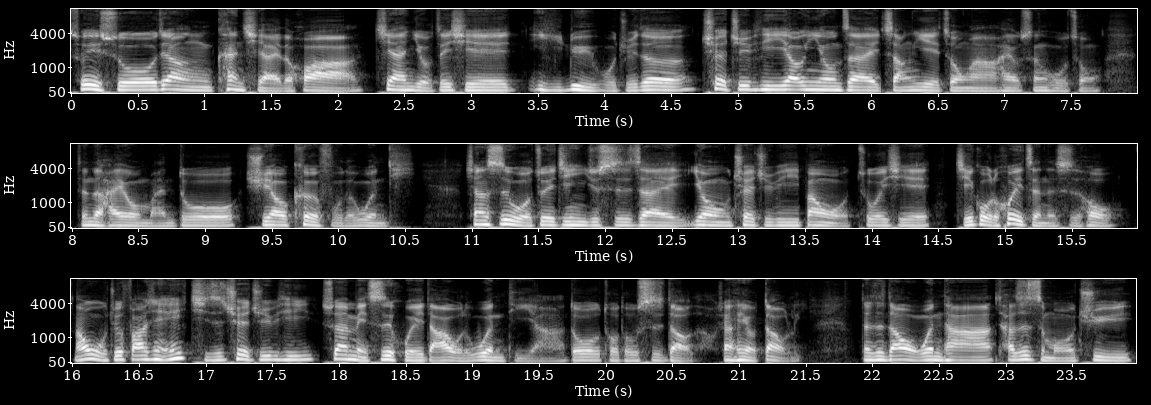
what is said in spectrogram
所以说，这样看起来的话，既然有这些疑虑，我觉得 ChatGPT 要应用在商业中啊，还有生活中，真的还有蛮多需要克服的问题。像是我最近就是在用 ChatGPT 帮我做一些结果的会诊的时候，然后我就发现，哎，其实 ChatGPT 虽然每次回答我的问题啊都头头是道的，好像很有道理，但是当我问他他是怎么去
